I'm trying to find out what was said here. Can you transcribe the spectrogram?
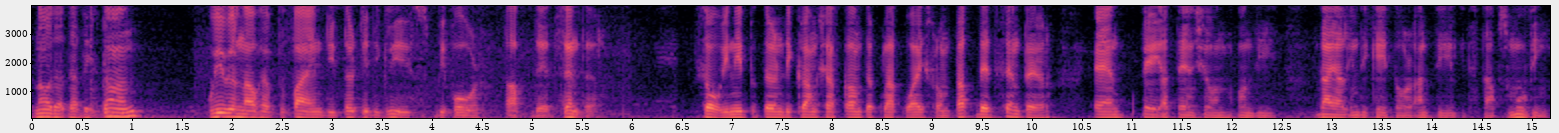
now that that is done, we will now have to find the 30 degrees before top dead center. So we need to turn the crankshaft counterclockwise from top dead center and pay attention on the dial indicator until it stops moving.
